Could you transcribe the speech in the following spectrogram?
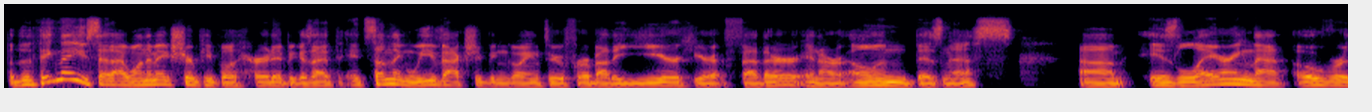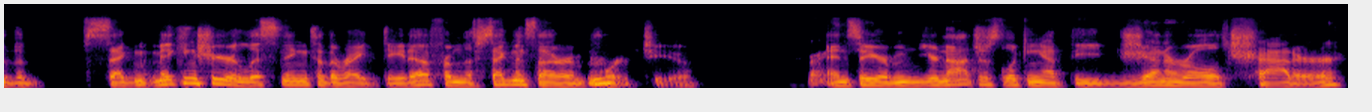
But the thing that you said, I want to make sure people heard it because I, it's something we've actually been going through for about a year here at Feathr in our own business. Um, is layering that over the segment, making sure you're listening to the right data from the segments that are mm-hmm. important mm-hmm. to you. Right. And so you're you're not just looking at the general chatter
